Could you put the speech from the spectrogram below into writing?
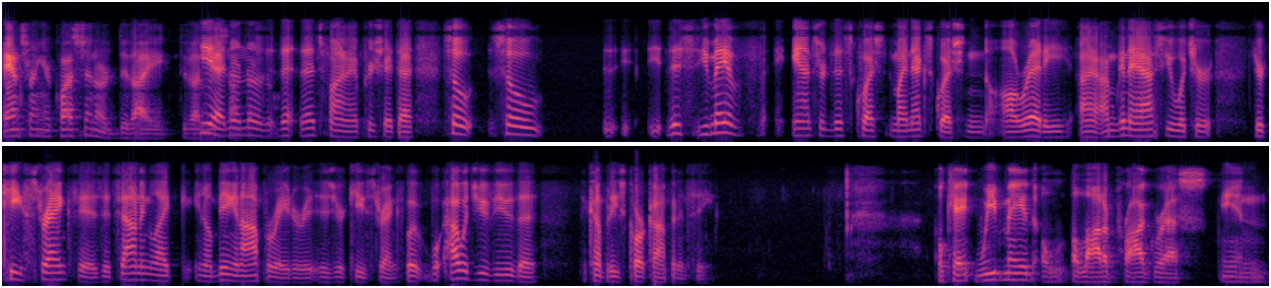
answering your question, or did I? Did I? Yeah, no, no, that's fine. I appreciate that. So, so this you may have answered this question, my next question already. I'm going to ask you what your your key strength is. It's sounding like you know being an operator is your key strength, but how would you view the the company's core competency? Okay. We've made a lot of progress in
